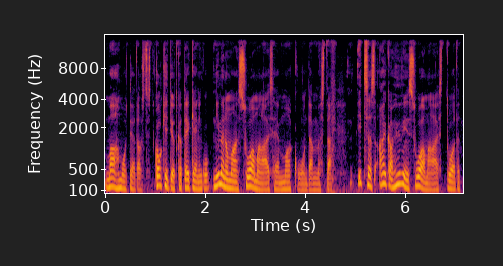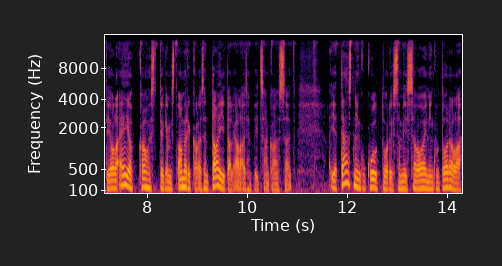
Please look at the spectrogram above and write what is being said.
maahanmuuttajataustaiset kokit, jotka tekee niin kuin nimenomaan suomalaiseen makuun tämmöistä itse asiassa aika hyvin suomalaista tuotetta, jolla ei ole kauheasti tekemistä amerikkalaisen tai italialaisen pizzan kanssa. Et ja tässä niin kuin kulttuurissa, missä voi niin kuin todella,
